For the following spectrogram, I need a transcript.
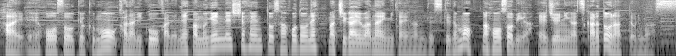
はい、え放送局曲もかなり豪華でね、まあ、無限列車編とさほどね、まあ、違いはないみたいなんですけども、まあ、放送日が12月からとなっております。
